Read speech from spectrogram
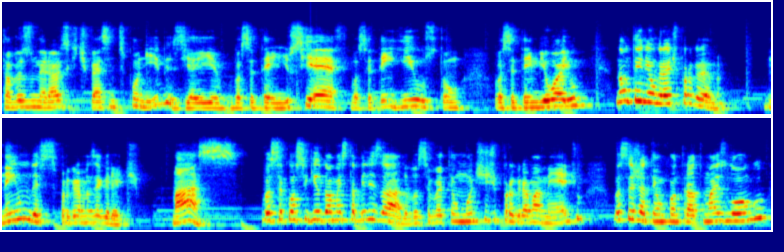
talvez os melhores que tivessem disponíveis, e aí você tem UCF, você tem Houston, você tem BYU. Não tem nenhum grande programa. Nenhum desses programas é grande. Mas você conseguiu dar uma estabilizada. Você vai ter um monte de programa médio, você já tem um contrato mais longo,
